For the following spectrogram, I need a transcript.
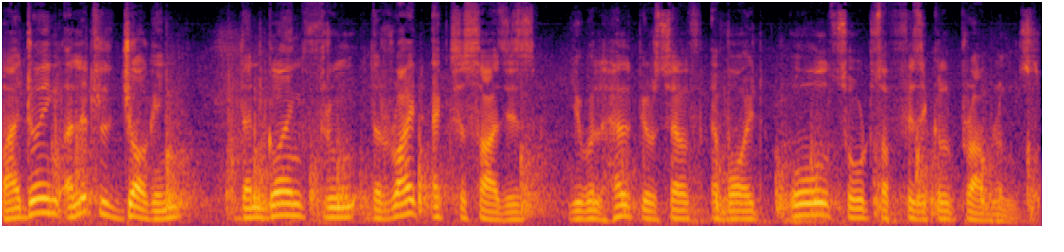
By doing a little jogging, then going through the right exercises, you will help yourself avoid all sorts of physical problems.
